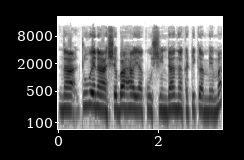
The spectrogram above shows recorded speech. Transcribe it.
na tuwe na shabaha ya kushindana katika mema.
